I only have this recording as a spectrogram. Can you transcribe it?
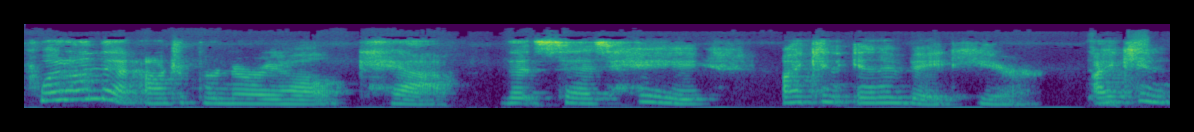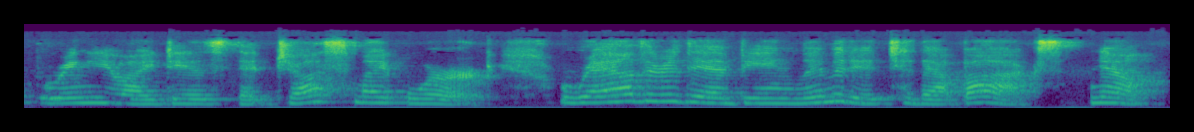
put on that entrepreneurial cap that says, hey, I can innovate here. I can bring you ideas that just might work rather than being limited to that box. Now,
